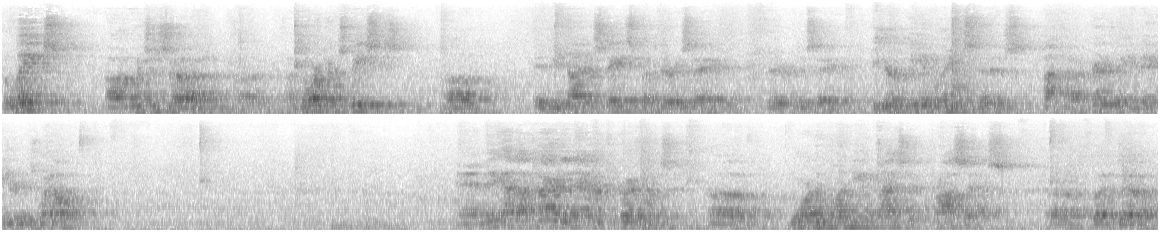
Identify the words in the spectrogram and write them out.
the lynx, uh, which is a, a, a northern species uh, in the United States, but there is a there is a European lynx that is uh, critically endangered as well. And they had a higher than average prevalence of more than one neoplastic process, uh, but uh,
